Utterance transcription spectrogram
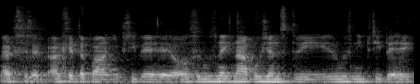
jak si řekl, archetypální příběhy, jo, z různých náboženství, různý příběhy.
